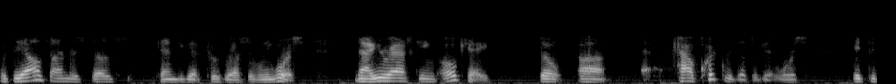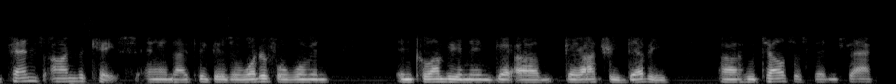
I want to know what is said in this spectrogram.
But the Alzheimer's does tend to get progressively worse. Now, you're asking, okay, so uh, how quickly does it get worse? It depends on the case. And I think there's a wonderful woman in Columbia named um, Gayatri Devi uh, who tells us that, in fact,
